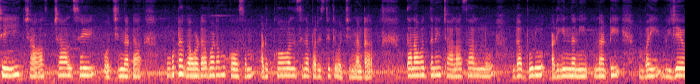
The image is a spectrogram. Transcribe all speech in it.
చెయ్యి చాచాల్సి వచ్చిందట. పూట గవడవడం కోసం అడుక్కోవాల్సిన పరిస్థితి వచ్చిందట. తన వద్దనే చాలాసార్లు డబ్బులు అడిగిందని నటి వై విజయ్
